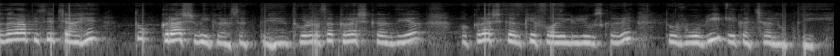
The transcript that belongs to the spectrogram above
अगर आप इसे चाहें तो क्रश भी कर सकते हैं। थोड़ा सा क्रश कर दिया और क्रश करके फॉइल यूज़ करें तो वो भी एक अच्छा लुक देगी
